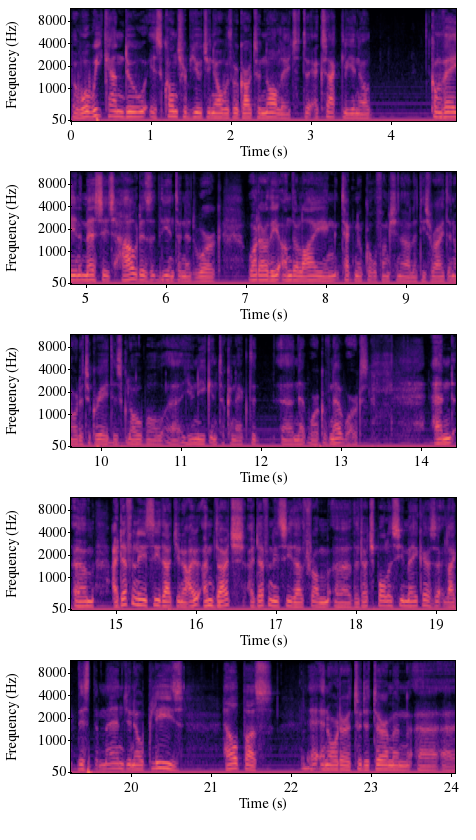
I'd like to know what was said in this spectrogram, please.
But what we can do is contribute, you know, with regard to knowledge to exactly, you know, convey a message, how does the internet work? What are the underlying technical functionalities, right, in order to create this global, unique, interconnected network of networks? And um, I definitely see that, you know, I, am Dutch. I definitely see that from uh, the Dutch policymakers, uh, like this demand, you know, please help us uh, in order to determine uh, uh,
